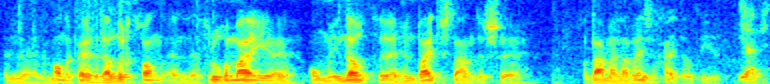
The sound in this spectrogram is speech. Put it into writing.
en eh, de mannen kregen daar lucht van en eh, vroegen mij eh, om in nood eh, hun bij te staan. Dus eh, vandaar mijn aanwezigheid ook hier. Juist.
